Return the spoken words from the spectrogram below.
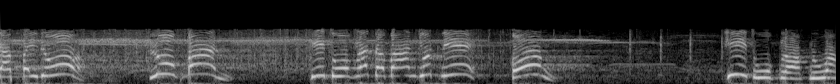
กลับไปดู ลูกบ้าน ที่ถูกรัฐบาลยุดนี้ โกง ที่ถูกหลอกลวง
